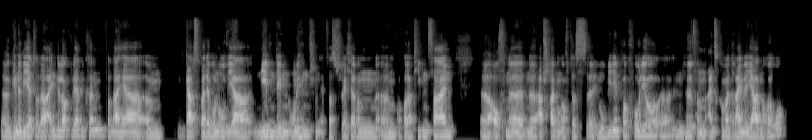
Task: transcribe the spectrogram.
äh, generiert oder eingeloggt werden können. Von daher ähm, gab es bei der Vonovia neben den ohnehin schon etwas schwächeren ähm, operativen Zahlen äh, auch eine, eine, Abschreibung auf das äh, Immobilienportfolio äh, in Höhe von 1,3 Milliarden Euro,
